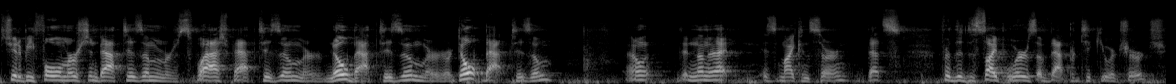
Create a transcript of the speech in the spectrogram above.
should it be full immersion baptism or splash baptism or no baptism or adult baptism. I don't, none of that is my concern. That's for the disciplers of that particular church.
